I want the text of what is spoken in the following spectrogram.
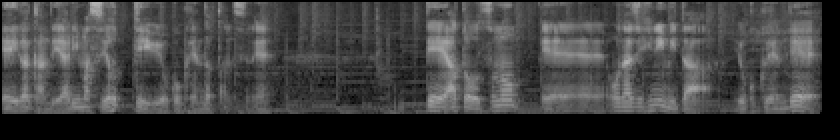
映画館でやりますよっていう予告編だったんですね。で、あとその、えー同じ日に見た予告編で、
